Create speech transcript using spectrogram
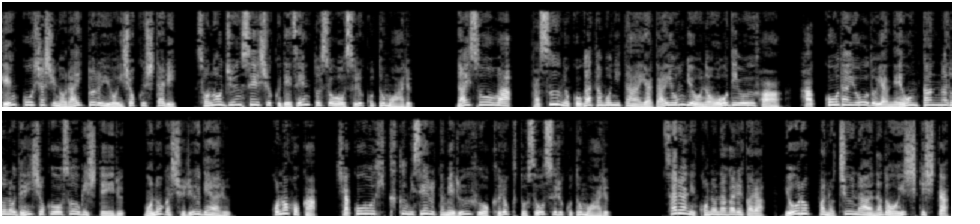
現行車種のライト類を移植したり、その純正色で全塗装をすることもある。内装は多数の小型モニターや大音量のオーディオウーファー、発光ダイオードやネオン管などの電飾を装備しているものが主流である。このほか、車高を低く見せるためルーフを黒く塗装することもある。さらにこの流れからヨーロッパのチューナーなどを意識した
